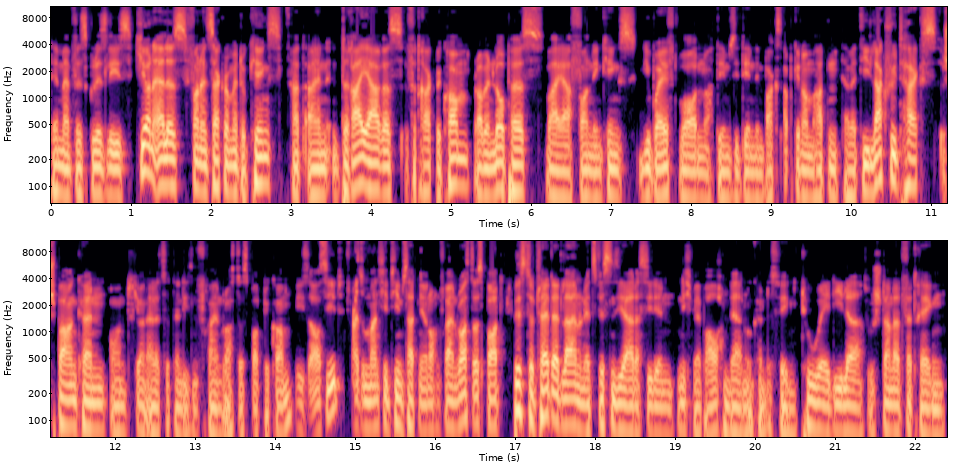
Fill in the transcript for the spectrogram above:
der Memphis Grizzlies. Keon Ellis von den Sacramento Kings hat einen Dreijahresvertrag bekommen. Robin Lopez war ja von den Kings gewaved worden, nachdem sie den den Bucks abgenommen hatten, damit die Luxury Tax sparen können. Und Keon Ellis hat dann diesen freien Roster-Spot bekommen, wie es aussieht. Also manche Teams hatten ja noch einen freien Roster-Spot bis zur Trade-Deadline und jetzt wissen sie ja, dass sie den nicht mehr brauchen werden und können deswegen Two-Way-Dealer zu Standardverträgen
